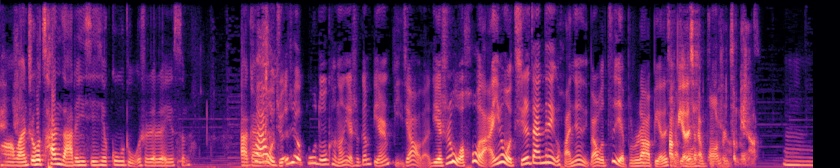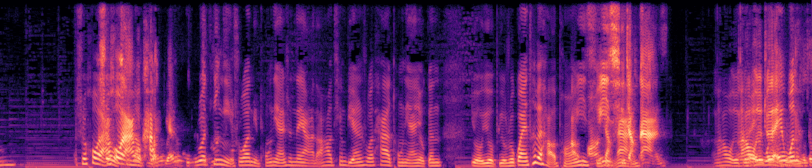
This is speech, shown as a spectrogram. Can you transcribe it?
啊。完之后掺杂着一些些孤独，是这意思吗？大概后来我觉得这个孤独可能也是跟别人比较的，也是我后来，因为我其实，在那个环境里边，我自己也不知道别的小啊别的小朋友是是怎么样。怎么样？嗯是后来是后来我看看别人比如说听你说你童年是那样的，然后听别人说他的童年有跟有有，比如说关系特别好的朋友一一起长起长大，然后我就然后我就觉得，哎，我怎么就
